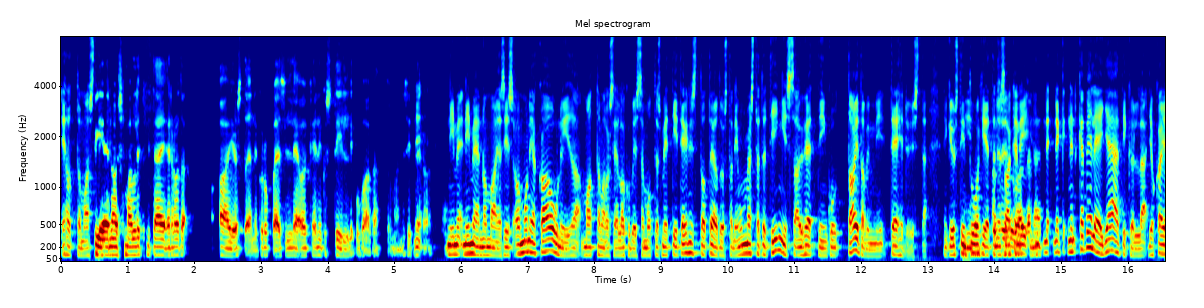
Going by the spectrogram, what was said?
ehdottomasti. Pienoismallit, mitä ei erota aiosta ennen kuin rupeaa silleen oikein niin stillikuvaa katsomaan, niin sitten Nime, Nimenomaan, ja siis on monia kauniita mattamaloksia elokuvissa, mutta jos miettii teknistä toteutusta, niin mun mielestä että Tingissä on yhdet niin kuin, taitavimmin tehdyistä. Niin just niin, tuokin, että ne, saa, ne, ne, ne, kävelee jäätiköllä, joka ei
